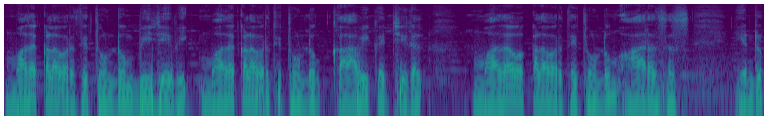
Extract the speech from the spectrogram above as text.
மத கலவரத்தை தூண்டும் பிஜேபி மத கலவரத்தை தூண்டும் காவி கட்சிகள் மத கலவரத்தை தூண்டும் ஆர்எஸ்எஸ் என்று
